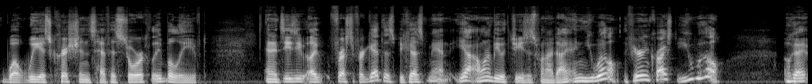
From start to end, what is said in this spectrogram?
what we as Christians have historically believed. And it's easy like for us to forget this because, man, yeah, I want to be with Jesus when I die, and you will. If you're in Christ, you will. Okay,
